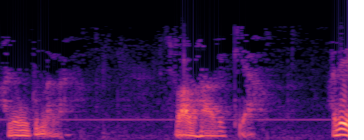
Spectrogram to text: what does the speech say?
అది ఉంటుంది అలా స్వాభావిక్య. అది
